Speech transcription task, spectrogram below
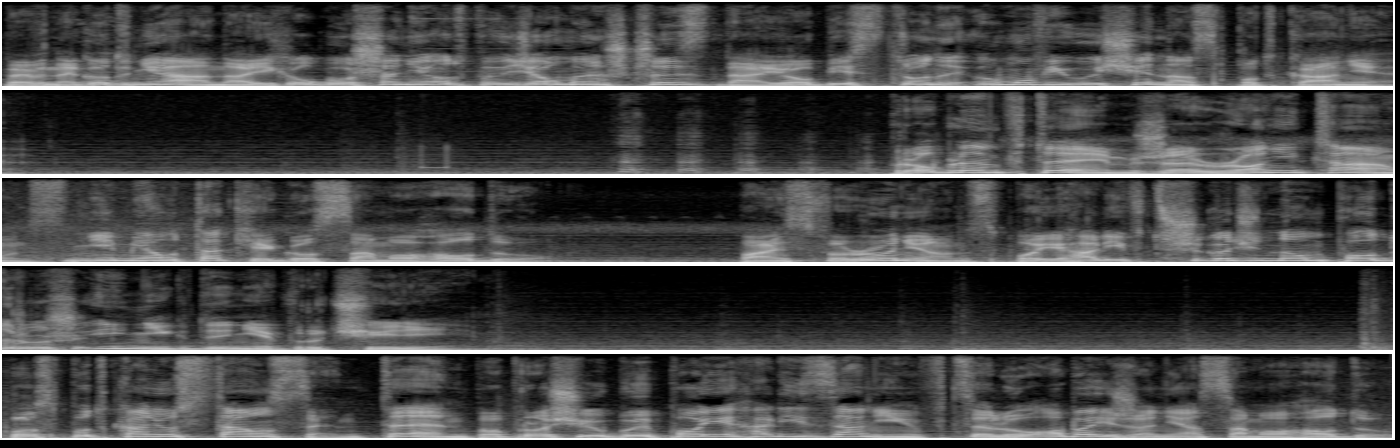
Pewnego dnia na ich ogłoszenie odpowiedział mężczyzna i obie strony umówiły się na spotkanie. Problem w tym, że Ronnie Towns nie miał takiego samochodu. Państwo Runions pojechali w trzygodzinną podróż i nigdy nie wrócili. Po spotkaniu z Townsend, ten poprosił, by pojechali za nim w celu obejrzenia samochodu.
